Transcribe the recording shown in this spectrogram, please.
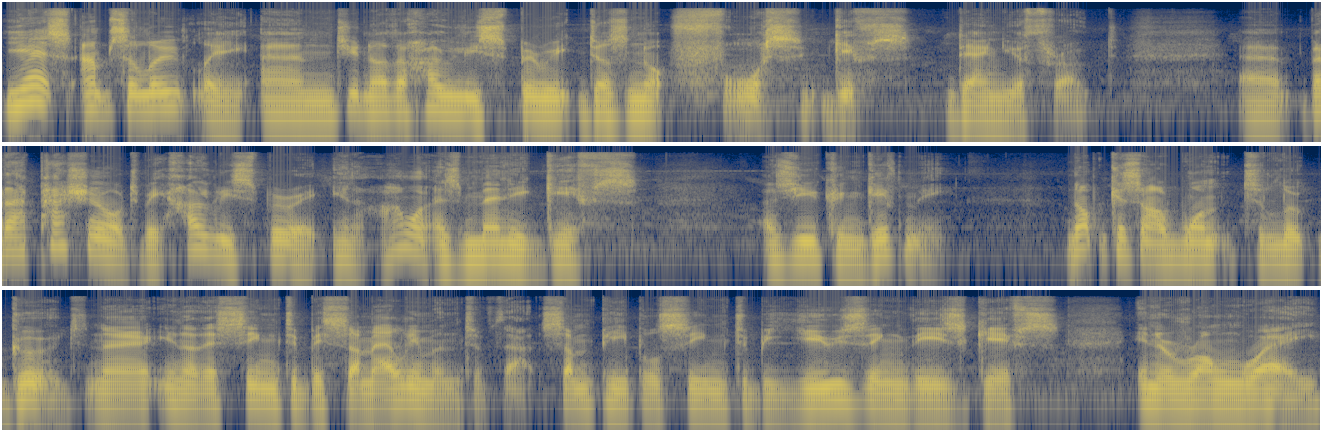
Yes, absolutely. And, you know, the Holy Spirit does not force gifts down your throat. Uh, but our passion ought to be Holy Spirit, you know, I want as many gifts as you can give me. Not because I want to look good. Now, you know, there seemed to be some element of that. Some people seem to be using these gifts in a wrong way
